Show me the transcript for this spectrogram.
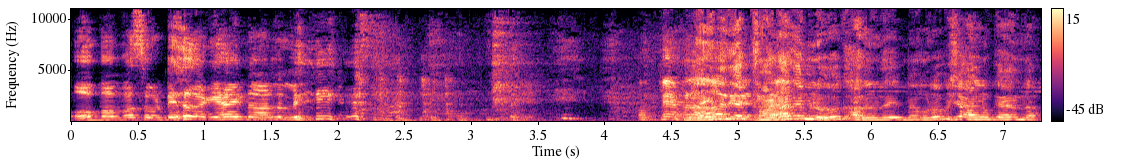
ਉਹ ਮਾਮਾ ਸੋਡੇ ਦਾ ਗਿਆ ਸੀ ਨਾਲ ਲਈ ਨਹੀਂ ਤੇ ਖਾਣਾ ਤੇ ਮੈਨੂੰ ਉਹ ਖਾ ਦਿੰਦੇ ਮੈਂ ਉਦੋਂ ਵਿਸ਼ਾਲ ਨੂੰ ਕਹਿ ਦਿੰਦਾ।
